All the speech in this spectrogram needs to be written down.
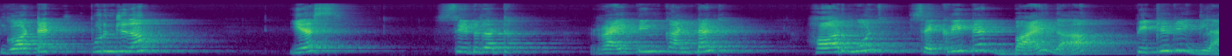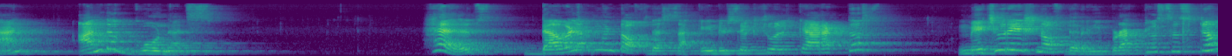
காட் இட் புரிஞ்சுதா எஸ் see to that writing content hormones secreted by the pituitary gland and the gonads helps development of the secondary sexual characters maturation of the reproductive system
